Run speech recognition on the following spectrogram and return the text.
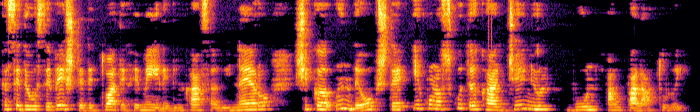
că se deosebește de toate femeile din casa lui Nero și că îndeopște e cunoscută ca geniul bun al palatului.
